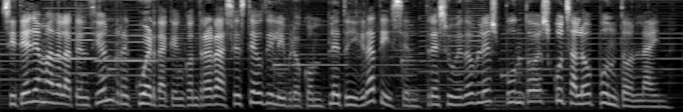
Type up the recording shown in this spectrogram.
Si te ha llamado la atención, recuerda que encontrarás este audiolibro completo y gratis en www.escúchalo.online.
